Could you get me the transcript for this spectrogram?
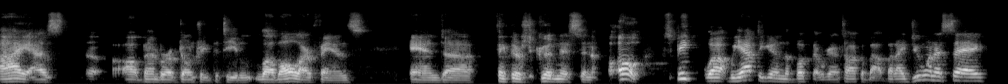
I, as a, a member of Don't Drink the Tea, love all our fans and uh, think there's goodness in. Oh, speak. Well, we have to get in the book that we're going to talk about, but I do want to say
